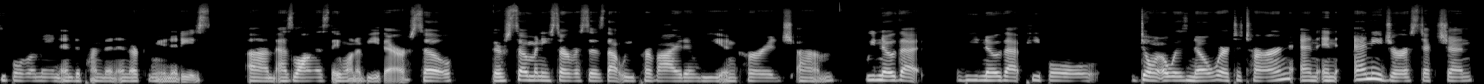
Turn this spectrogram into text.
people remain independent in their communities um, as long as they want to be there. So there's so many services that we provide, and we encourage. Um, we know that we know that people don't always know where to turn, and in any jurisdiction,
